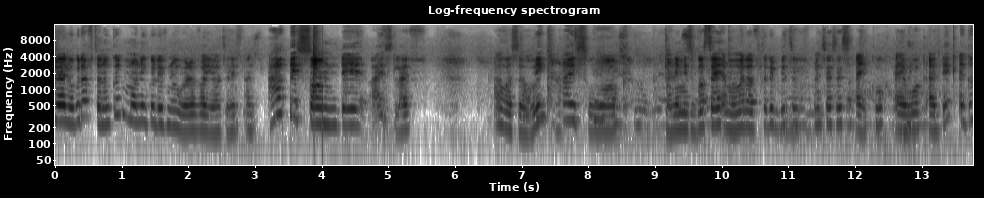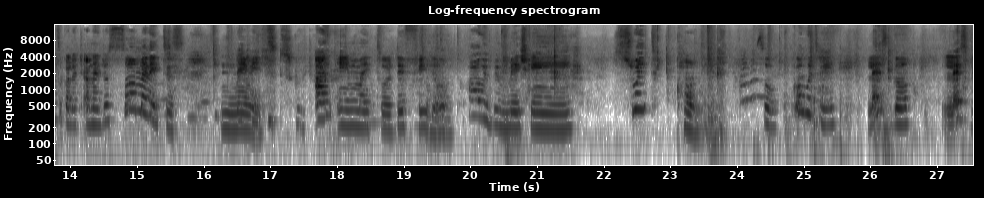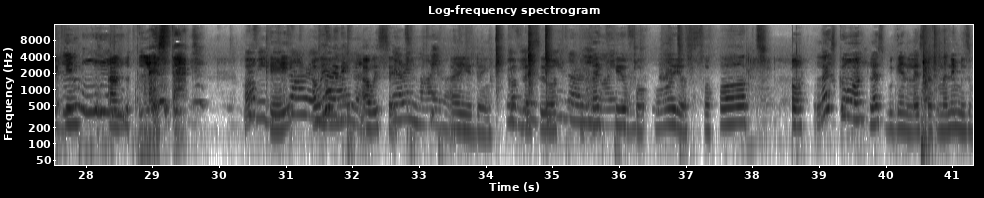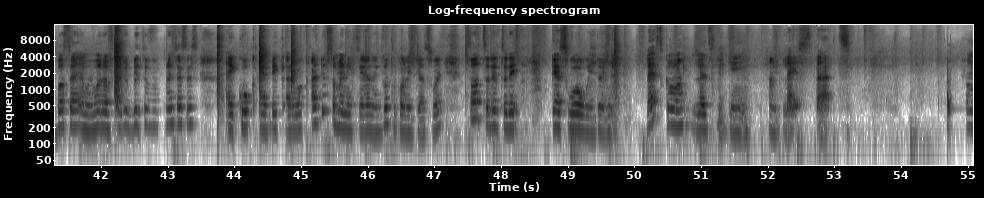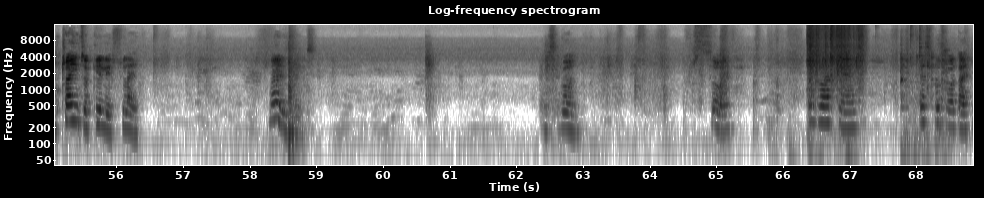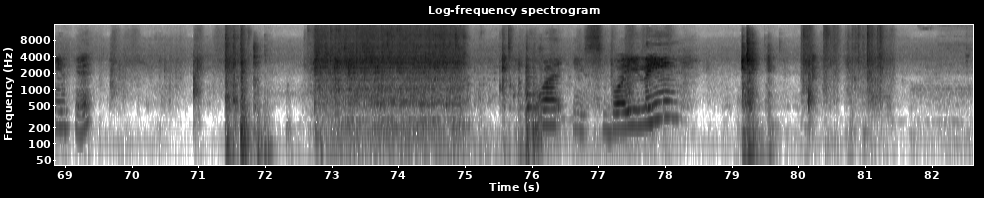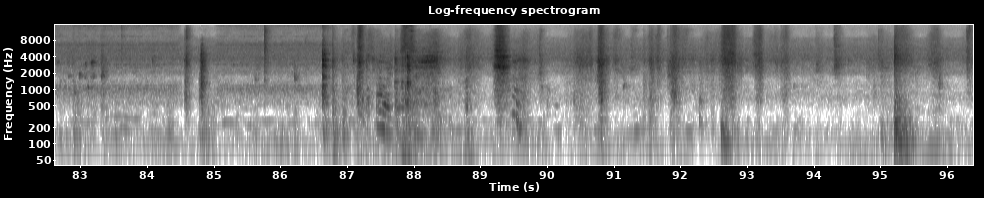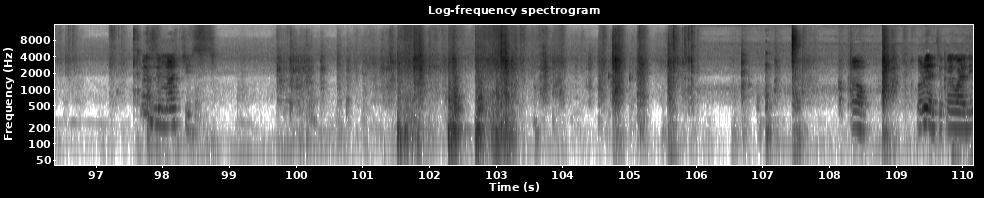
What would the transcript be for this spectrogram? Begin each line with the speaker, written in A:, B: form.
A: Hello, good afternoon, good morning, good evening, wherever you are today, and happy Sunday. ice life? I was awake, how's work? My name is Bose. I'm a mother of three beautiful princesses. I cook, I work, I bake, I go to college, and I do so many things. Name it. And in my today video, I will be making sweet corn. So go with me. Let's go. Let's begin and let's start. Okay. Are we ready? Are we set? How are you doing? God bless you. Thank you for all your support. So let's go on. Let's begin. Let's start. My name is Bossa. I'm a mother of three beautiful princesses. I cook, I bake, I work. I do so many things and I go to college as well. So today, today, guess what we're doing? Let's go on. Let's begin. And let's start. I'm trying to kill a fly. Where is it? It's gone. So, over here, let's put water in here. Why is boiling? Orí ẹ̀ ti pé wálé.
